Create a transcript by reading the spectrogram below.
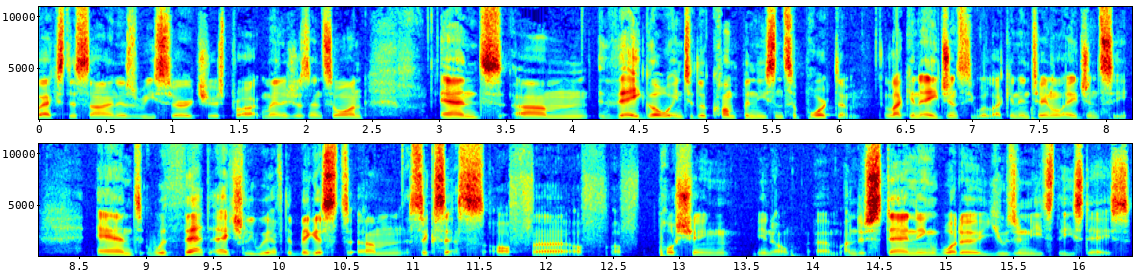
UX designers, researchers, product managers, and so on and um, they go into the companies and support them like an agency would like an internal agency. And with that actually we have the biggest um, success of, uh, of, of, pushing you know um, understanding what a user needs these days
